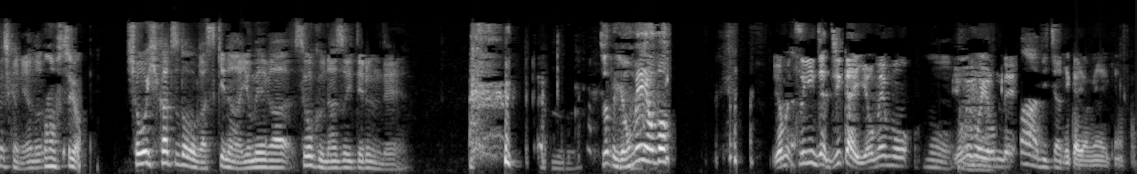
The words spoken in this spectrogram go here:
確かに、あのこ、の節は。消費活動が好きな嫁がすごく頷いてるんで。ちょっと嫁呼ぼう。嫁、次じゃあ次回嫁も、もう、嫁も呼んで。ちゃ次、回読めないけますか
